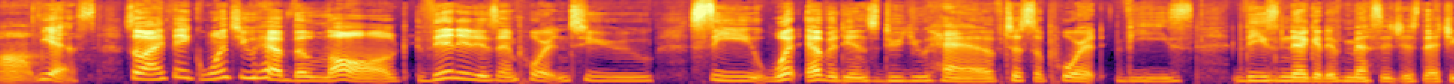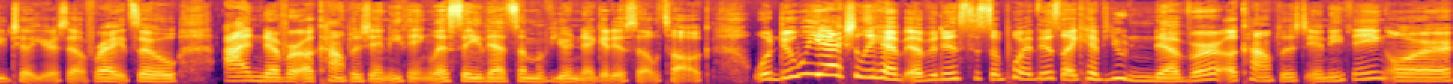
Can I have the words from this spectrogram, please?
um, yes. So I think once you have the log, then it is important to see what evidence do you have to support these these negative messages that you tell yourself, right? So I never accomplish anything. Let's say that's some of your negative self-talk. Well, do we actually have evidence to support this? Like have you never accomplished anything or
